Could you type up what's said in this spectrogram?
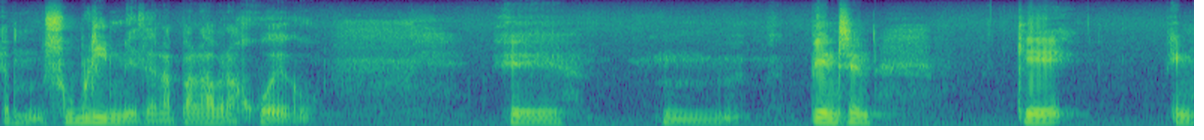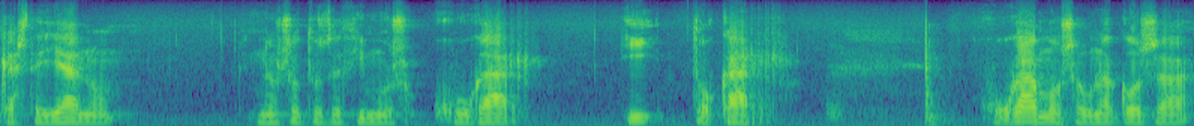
em, sublime de la palabra juego. Eh, mm, piensen que en castellano nosotros decimos jugar y tocar. Jugamos a una cosa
